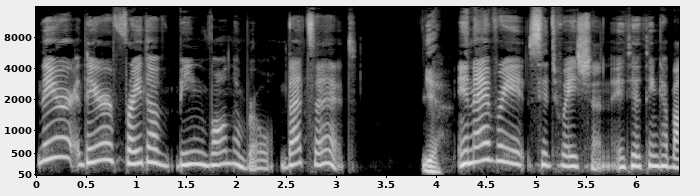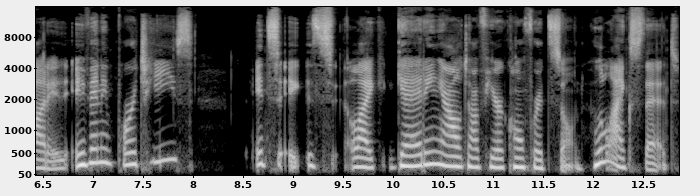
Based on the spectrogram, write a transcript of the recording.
They're they're afraid of being vulnerable. That's it. Yeah. In every situation, if you think about it, even in Portuguese, it's it's like getting out of your comfort zone. Who likes that?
